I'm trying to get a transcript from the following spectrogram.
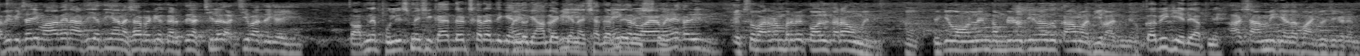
अभी बेचारी माँ बहन आती जाती है नशा बैठ के करते अच्छी अच्छी बात है क्या ये? तो आपने पुलिस में शिकायत दर्ज करा थी कि लोग यहाँ बैठ के नशा करते नहीं करवाया मैंने करीब एक सौ बारह नंबर पे कॉल करा हूँ मैंने। हाँ। क्योंकि वो ऑनलाइन कंप्लीट होती है ना तो काम आती है बाद में। कभी किए थे आपने? आज शाम में किया था पाँच बजे के टाइम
